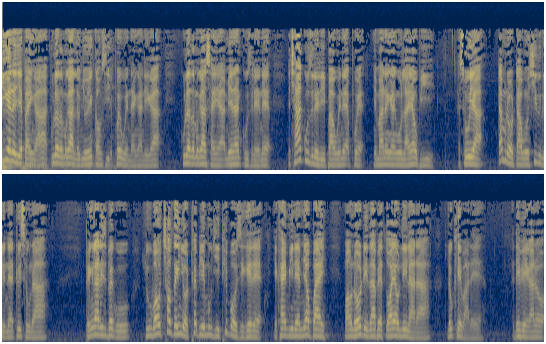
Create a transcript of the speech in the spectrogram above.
ပြီးခဲ့တဲ့ရက်ပိုင်းက ကုလသမဂ္ဂ လုံခြုံရေးကောင်စီ အဖွဲ့ဝင်နိုင်ငံတွေက ကုလသမဂ္ဂဆိုင်ရာ အမြဲတမ်းကိုယ်စားလှယ်နဲ့ တခြားကိုယ်စားလှယ်တွေ ပါဝင်တဲ့အဖွဲ့ မြန်မာနိုင်ငံကို လာရောက်ပြီး အစိုးရ၊တပ်မတော် တာဝန်ရှိသူတွေနဲ့ တွေ့ဆုံတာ၊ဘင်္ဂလားဒေ့ရှ်ဘက်ကို လူပေါင်း ၆ သိန်းကျော် ထွက်ပြေးမှုကြီး ဖြစ်ပေါ်စေခဲ့တဲ့ ရခိုင်ပြည်နယ်မြောက်ပိုင်း မောင်တောဒေသဘက် သွားရောက်လေ့လာတာ လုပ်ခဲ့ပါတယ်။အဓိပ္ပါယ်ကတော့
